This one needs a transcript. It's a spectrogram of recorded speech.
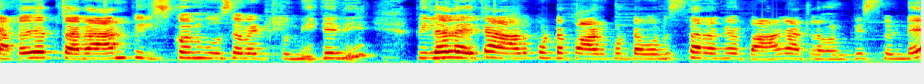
కథ చెప్తారా అని పిలుచుకొని కూర్చోబెట్టుకునేది పిల్లలు అయితే ఆడుకుంటా పాడుకుంటా వలుస్తారనే బాగా అట్లా అనిపిస్తుండే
